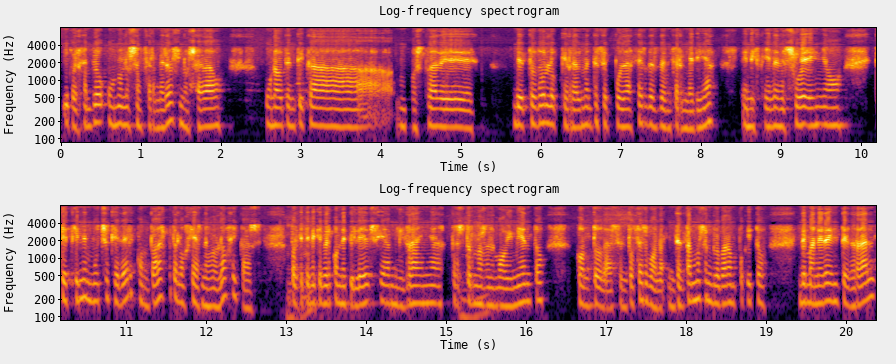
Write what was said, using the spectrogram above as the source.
Y, por ejemplo, uno de los enfermeros nos ha dado una auténtica muestra de, de todo lo que realmente se puede hacer desde enfermería en higiene de sueño, que tiene mucho que ver con todas las patologías neurológicas, porque tiene que ver con epilepsia, migrañas, trastornos del movimiento, con todas. Entonces, bueno, intentamos englobar un poquito de manera integral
